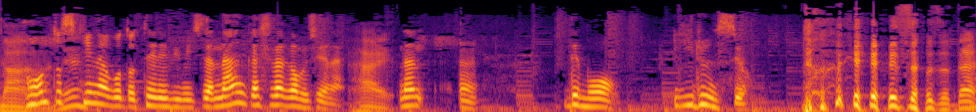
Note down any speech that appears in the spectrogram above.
ほんと好きなことテレビ見てたなんかしたかもしれない。はい。なん、うん。でも、いるんすよ。そうそう。だ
